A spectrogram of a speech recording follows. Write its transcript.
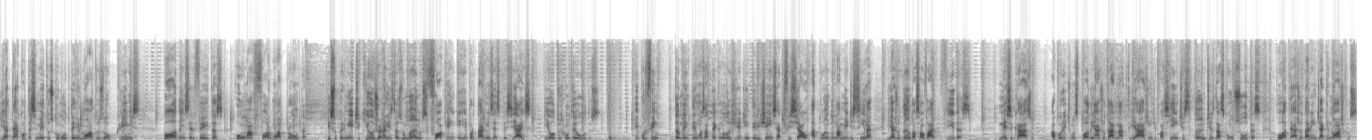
e até acontecimentos como terremotos ou crimes, podem ser feitas com uma fórmula pronta. Isso permite que os jornalistas humanos foquem em reportagens especiais e outros conteúdos. E por fim, também temos a tecnologia de inteligência artificial atuando na medicina e ajudando a salvar vidas. Nesse caso, algoritmos podem ajudar na triagem de pacientes antes das consultas ou até ajudar em diagnósticos.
